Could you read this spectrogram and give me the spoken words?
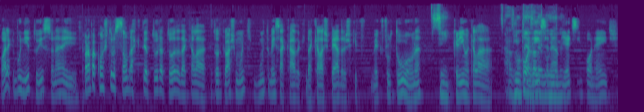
olha que bonito isso, né? E a própria construção da arquitetura toda, daquela, toda que eu acho muito, muito bem sacada, daquelas pedras que meio que flutuam, né? Sim. Criam aquela As imponência, né? aleluia, né? Ambientes imponentes.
